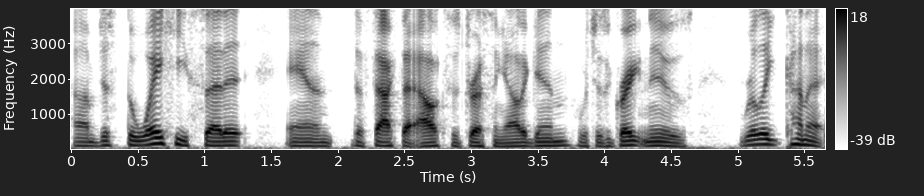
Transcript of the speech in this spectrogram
Um, just the way he said it, and the fact that Alex is dressing out again, which is great news, really kind of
